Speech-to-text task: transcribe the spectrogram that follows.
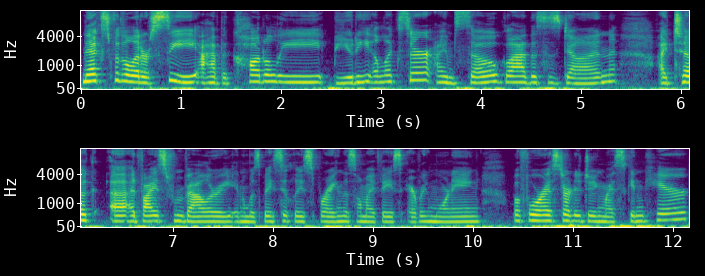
Next, for the letter C, I have the Caudalie Beauty Elixir. I'm so glad this is done. I took uh, advice from Valerie and was basically spraying this on my face every morning before I started doing my skincare.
